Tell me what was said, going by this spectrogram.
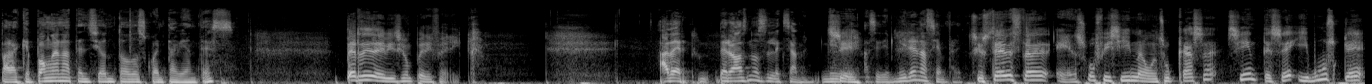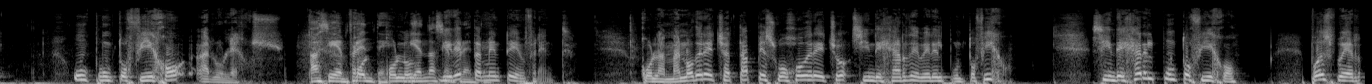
para que pongan atención todos cuentavientes. Pérdida de visión periférica. A ver, pero haznos el examen. Miren, Sí. Así de, miren hacia enfrente. Si usted está en su oficina o en su casa, siéntese y busque un punto fijo a lo lejos. Hacia enfrente, Con- con los- viendo hacia enfrente. directamente enfrente. Con la mano derecha tape su ojo derecho sin dejar de ver el punto fijo. Sin dejar el punto fijo, puedes ver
